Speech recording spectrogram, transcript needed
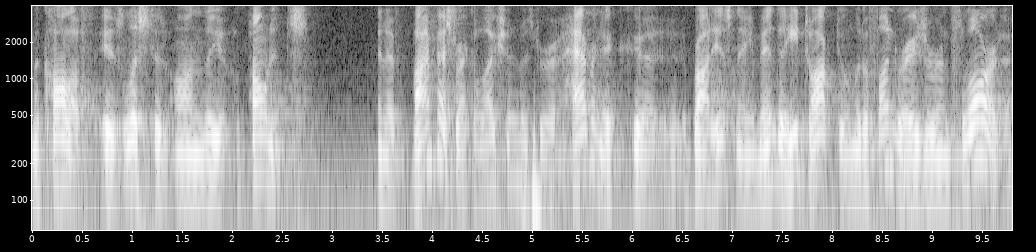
McAuliffe is listed on the opponents. And if my best recollection, Mr. Havenick uh, brought his name in, that he talked to him at a fundraiser in Florida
